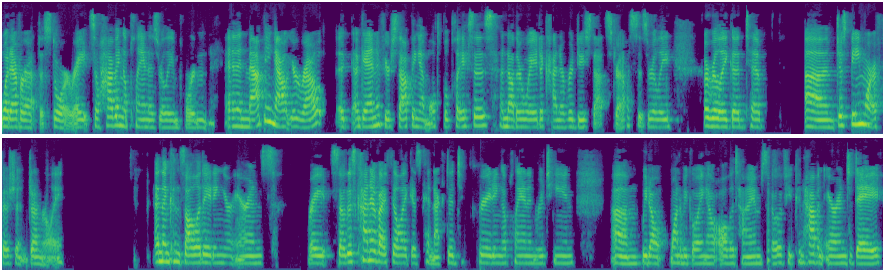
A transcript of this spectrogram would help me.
whatever at the store, right? So having a plan is really important. And then mapping out your route, again, if you're stopping at multiple places, another way to kind of reduce that stress is really a really good tip. Um, just being more efficient generally. And then consolidating your errands, right? So this kind of, I feel like, is connected to creating a plan and routine. Um, we don't want to be going out all the time. So if you can have an errand today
